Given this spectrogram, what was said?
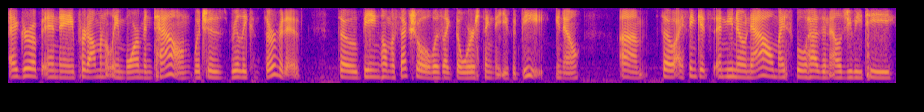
I grew up in a predominantly Mormon town, which is really conservative. So being homosexual was like the worst thing that you could be, you know. Um, so I think it's and you know now my school has an LGBT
